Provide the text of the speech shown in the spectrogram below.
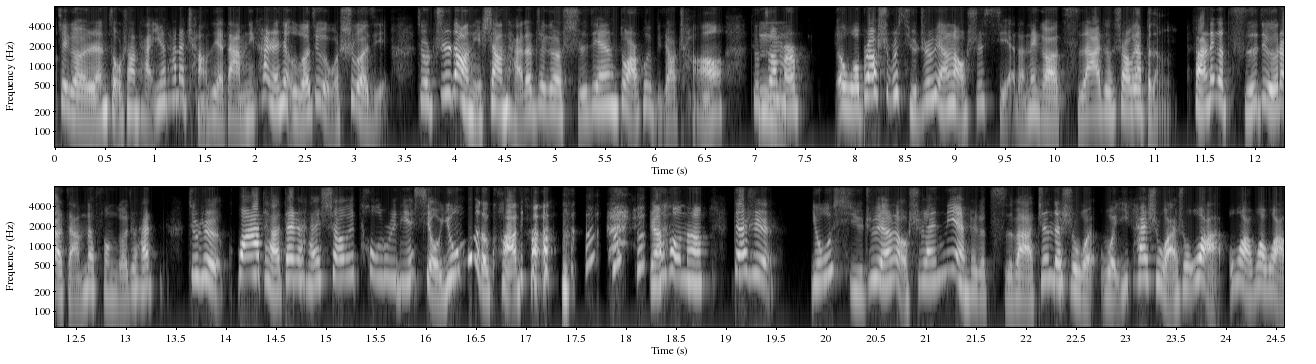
这个人走上台，因为他那场子也大嘛。你看人家鹅就有个设计，就是知道你上台的这个时间段会比较长，就专门呃我不知道是不是许知远老师写的那个词啊，就稍微不能。反正那个词就有点咱们的风格，就还就是夸他，但是还稍微透露一点小幽默的夸他。然后呢，但是由许知远老师来念这个词吧，真的是我我一开始我还说哇哇哇哇，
